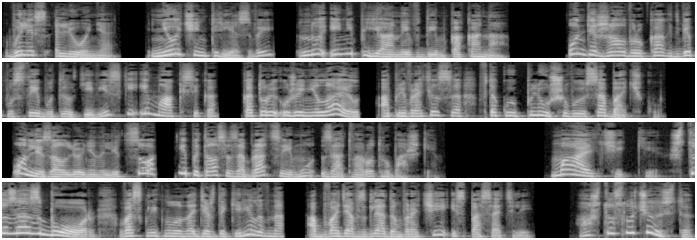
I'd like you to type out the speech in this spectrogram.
вылез Леня, не очень трезвый, но и не пьяный в дым, как она. Он держал в руках две пустые бутылки виски и Максика, который уже не лаял, а превратился в такую плюшевую собачку. Он лизал Лене на лицо и пытался забраться ему за отворот рубашки. «Мальчики, что за сбор?» — воскликнула Надежда Кирилловна, обводя взглядом врачей и спасателей. «А что случилось-то?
